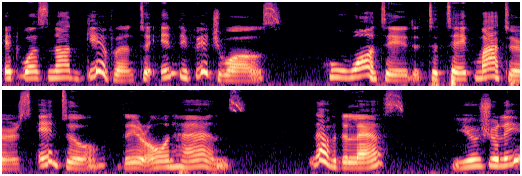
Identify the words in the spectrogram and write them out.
It was not given to individuals who wanted to take matters into their own hands. Nevertheless, usually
